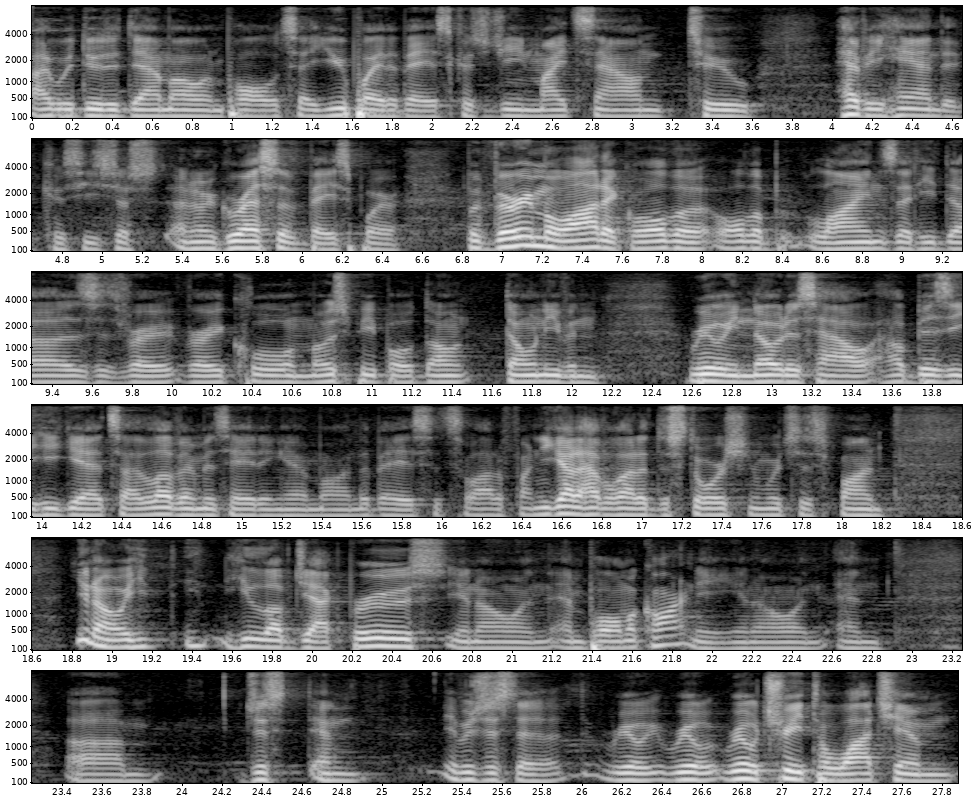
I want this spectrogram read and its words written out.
I would do the demo, and Paul would say, "You play the bass," because Gene might sound too heavy-handed because he's just an aggressive bass player, but very melodic. All the all the lines that he does is very very cool, and most people don't don't even really notice how how busy he gets. I love imitating him on the bass. It's a lot of fun. You got to have a lot of distortion, which is fun. You know, he he loved Jack Bruce, you know, and, and Paul McCartney, you know, and and um, just and it was just a real real real treat to watch him,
